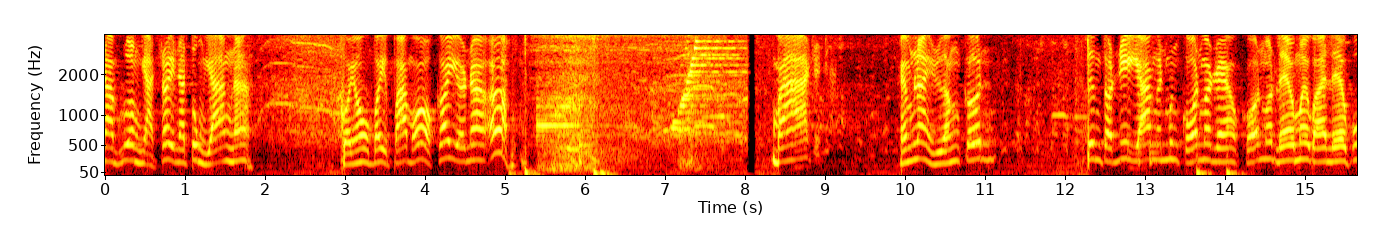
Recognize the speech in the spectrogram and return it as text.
น้ำล่วงหยาดไรนะตุ้งยางนะก็เอาใบปามออกไก่อะนะเออบาดเห็นไรเหลืองเกินตึงตอนนี้ยางเงินมึงก่อนมาแล้วก่อนมดแล้วไม่ไหวแล้วกู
